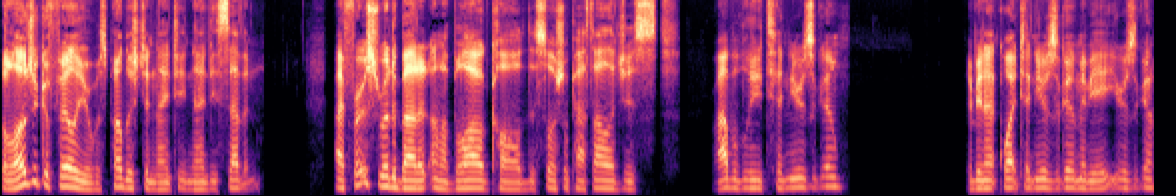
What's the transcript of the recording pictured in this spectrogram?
The Logic of Failure was published in 1997. I first read about it on a blog called The Social Pathologist probably 10 years ago. Maybe not quite 10 years ago, maybe 8 years ago.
